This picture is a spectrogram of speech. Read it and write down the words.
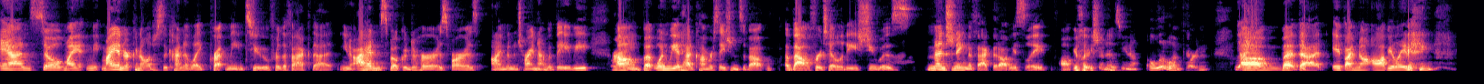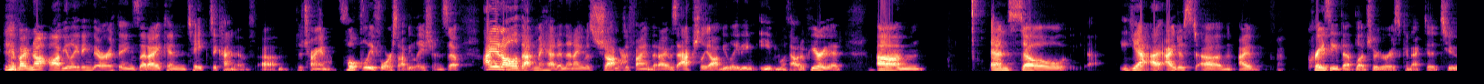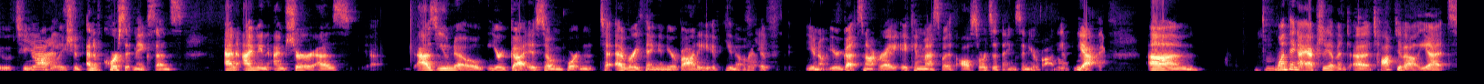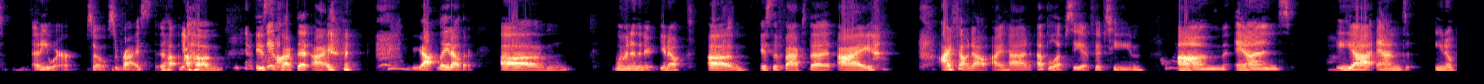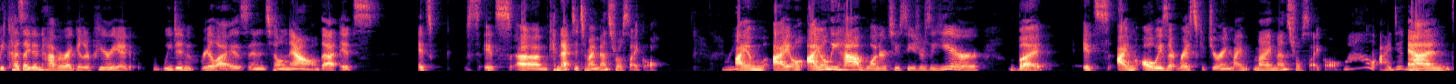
and so my my endocrinologist had kind of like prepped me too for the fact that you know I hadn't spoken to her as far as I'm going to try and have a baby. Right. Um, but when we had had conversations about about fertility, she was mentioning the fact that obviously ovulation is you know a little important yeah. um, but that if i'm not ovulating if i'm not ovulating there are things that i can take to kind of um, to try and hopefully force ovulation so i had all of that in my head and then i was shocked yeah. to find that i was actually ovulating even without a period um, and so yeah i, I just um, i crazy that blood sugar is connected to to your yes. ovulation and of course it makes sense and i mean i'm sure as as you know, your gut is so important to everything in your body. If you know, right. if, you know your gut's not right, it can mess with all sorts of things in your body. Yeah. Um, mm-hmm. One thing I actually haven't uh, talked about yet anywhere, so mm-hmm. surprise, yeah. um, is the on. fact that I, yeah, laid out there. Um, women in the nude, you know, um, is the fact that I, I found out I had epilepsy at 15. Oh um, and yeah. And, you know, because I didn't have a regular period, we didn't realize until now that it's, it's, it's um, connected to my menstrual cycle. Really? I am, I, I only have one or two seizures a year, but it's, I'm always at risk during my, my menstrual cycle. Wow. I did. And,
